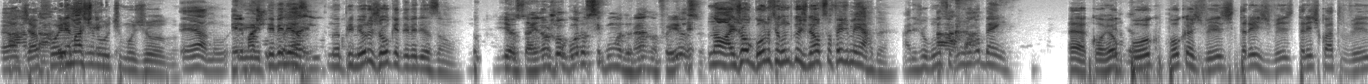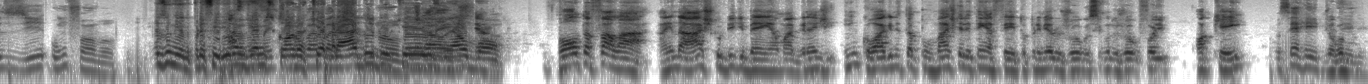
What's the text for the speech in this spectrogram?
Ah, já tá. foi ele assim no último jogo. É, no, ele, ele teve lesão, no primeiro jogo que ele teve lesão. Isso, aí não jogou no segundo, né? Não foi isso? Não, aí jogou no segundo que o Snell só fez merda. Aí ele jogou no ah, segundo e tá. jogou bem. É, correu pouco, poucas vezes, três vezes, três, quatro vezes e um fumble. Resumindo, preferiram o James Conner quebrado do que o Snell bom. Volta a falar, ainda acho que o Big Ben é uma grande incógnita, por mais que ele tenha feito o primeiro jogo, o segundo jogo foi ok. Você é hater jogou... dele.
